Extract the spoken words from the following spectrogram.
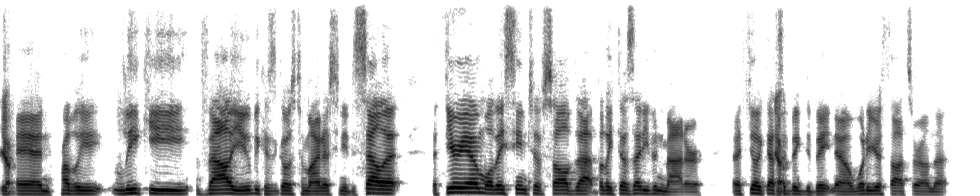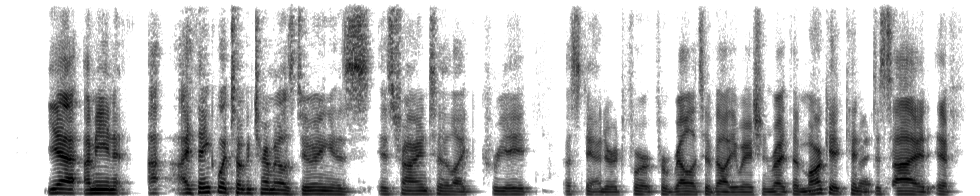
Yep. And probably leaky value because it goes to miners who need to sell it. Ethereum, well, they seem to have solved that, but like, does that even matter? And I feel like that's yep. a big debate now. What are your thoughts around that? Yeah, I mean, I, I think what Token Terminal is doing is is trying to like create a standard for for relative valuation, right? The market can right. decide if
